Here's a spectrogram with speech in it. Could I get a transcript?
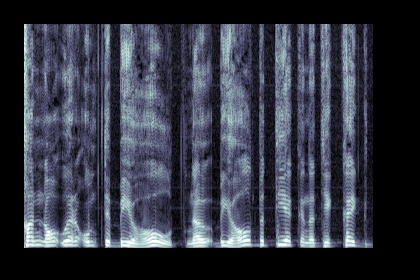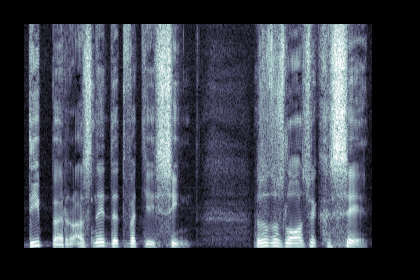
gaan daaroor om te behold. Nou behold beteken dat jy kyk dieper as net dit wat jy sien. Dis wat ons laasweek gesê het.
